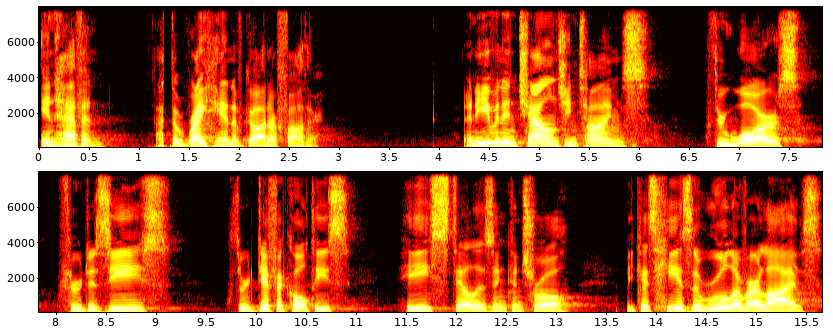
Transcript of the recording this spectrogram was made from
in heaven at the right hand of God our Father. And even in challenging times, through wars, through disease, through difficulties, He still is in control because He is the ruler of our lives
